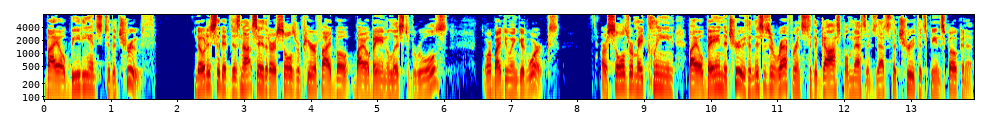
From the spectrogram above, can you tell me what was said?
by obedience to the truth. Notice that it does not say that our souls were purified by obeying a list of rules or by doing good works. Our souls were made clean by obeying the truth. And this is a reference to the gospel message. That's the truth that's being spoken of.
